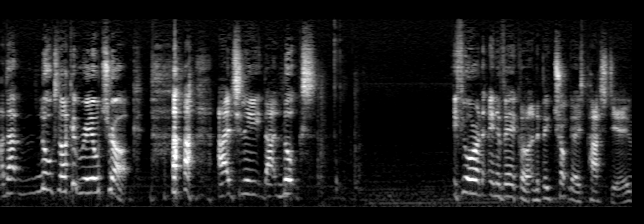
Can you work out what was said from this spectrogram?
That looks like a real truck. Actually, that looks. If you're in a vehicle and a big truck goes past you,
